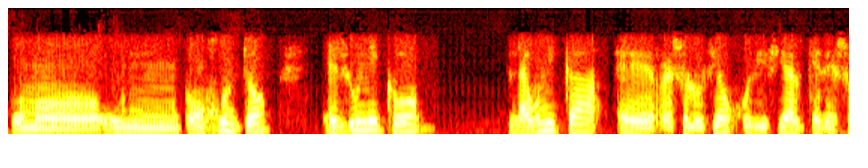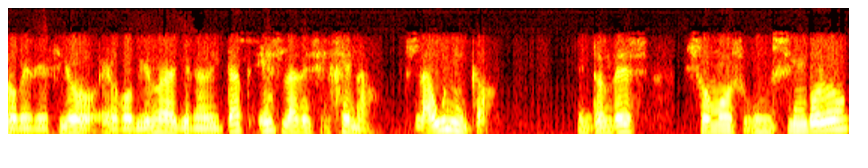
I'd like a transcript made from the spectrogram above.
como un conjunto, el único, la única eh, resolución judicial que desobedeció el gobierno de la Generalitat es la de Sigena, es la única. Entonces, somos un símbolo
